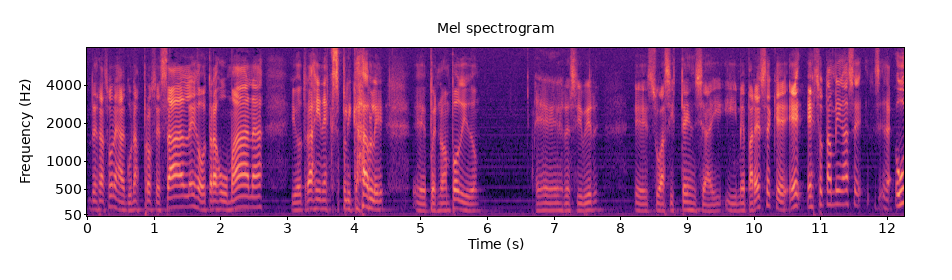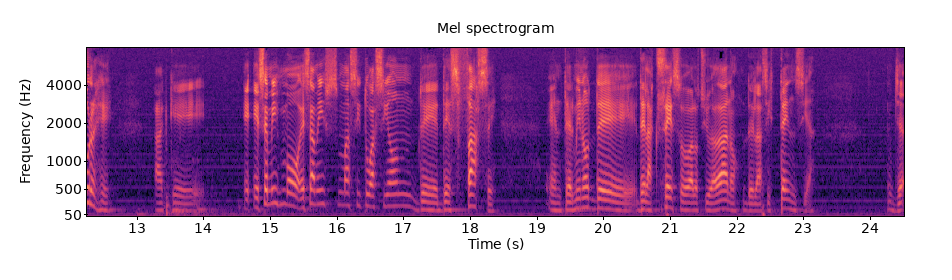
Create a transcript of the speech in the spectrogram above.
de razones, algunas procesales, otras humanas y otras inexplicables, pues no han podido eh, recibir eh, su asistencia y, me parece que e, eso también hace urge a que e, ese mismo esa misma situación de desfase en términos de, del acceso a los ciudadanos de la asistencia ya,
